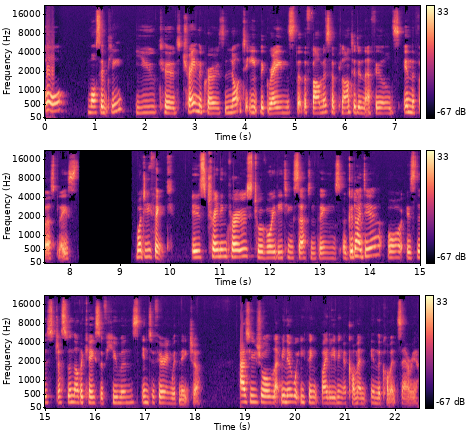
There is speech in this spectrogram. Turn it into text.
Or, more simply, you could train the crows not to eat the grains that the farmers have planted in their fields in the first place. What do you think? Is training crows to avoid eating certain things a good idea, or is this just another case of humans interfering with nature? As usual, let me know what you think by leaving a comment in the comments area.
